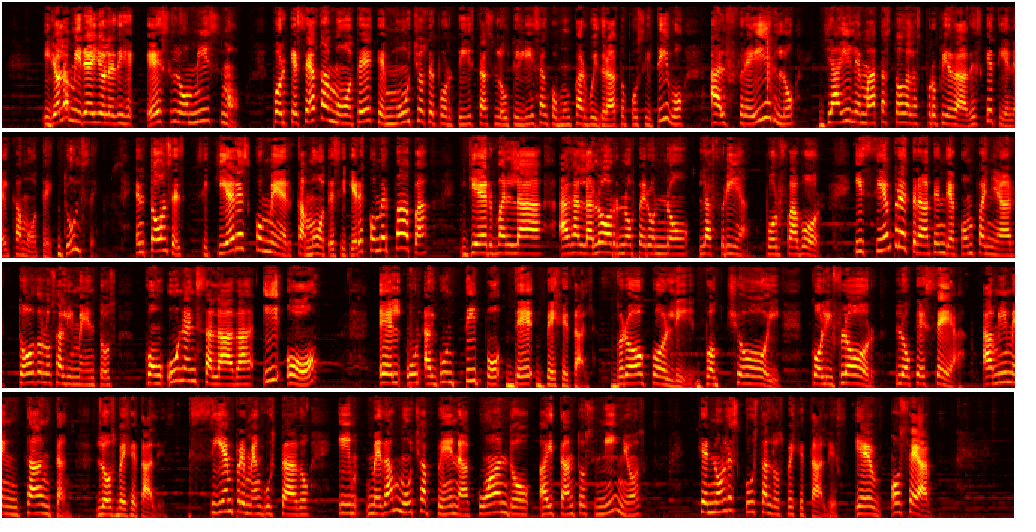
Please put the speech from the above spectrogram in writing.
y yo la miré y yo le dije, es lo mismo, porque sea camote que muchos deportistas lo utilizan como un carbohidrato positivo, al freírlo ya ahí le matas todas las propiedades que tiene el camote dulce. Entonces, si quieres comer camote, si quieres comer papa, hiérvanla, háganla al horno, pero no la frían, por favor. Y siempre traten de acompañar todos los alimentos con una ensalada y o algún tipo de vegetal, brócoli, bok choy, coliflor, lo que sea. A mí me encantan los vegetales, siempre me han gustado y me da mucha pena cuando hay tantos niños que no les gustan los vegetales. Eh, o sea,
